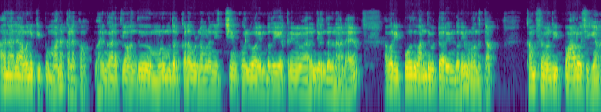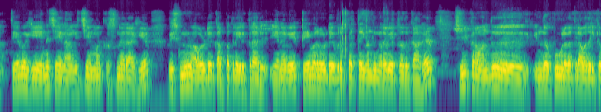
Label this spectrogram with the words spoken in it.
அதனால் அவனுக்கு இப்போ மனக்கலக்கம். வருங்காலத்தில் வந்து முழு முதற் கடவுள் நம்மளை நிச்சயம் கொள்வார் என்பதை ஏற்கனவே அறிஞ்சிருந்ததுனால அவர் இப்போது வந்து விட்டார் என்பதையும் உணர்ந்துட்டான். கம்சன் வந்து இப்போ ஆலோசிக்கிறான். தேவகியை என்ன செய்யலாம்? நிச்சயமாக கிருஷ்ணராகிய விஷ்ணு அவளுடைய கற்பத்தில் இருக்கிறாரு. எனவே தேவர்களுடைய விருப்பத்தை வந்து நிறைவேற்றுறதுக்காக சீக்கிரம் வந்து இந்த பூ உலகத்தில் அவதரிக்க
